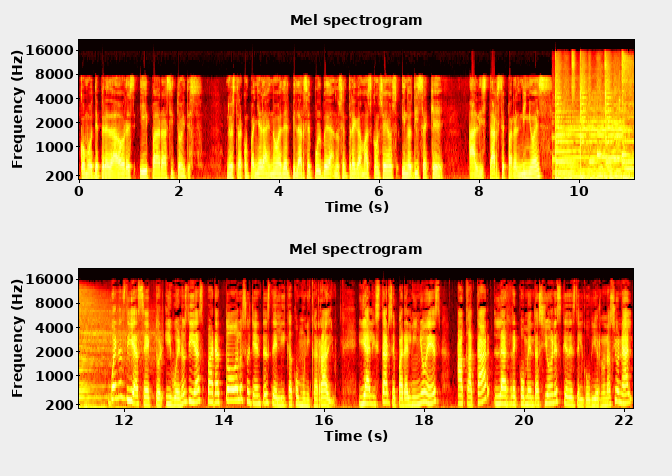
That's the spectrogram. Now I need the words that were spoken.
como depredadores y parasitoides. Nuestra compañera Enoe del Pilar Sepúlveda nos entrega más consejos y nos dice que alistarse para el niño es... Días, Héctor, y buenos días para todos los oyentes de ICA Comunica Radio. Y alistarse para el niño es acatar las recomendaciones que desde el Gobierno Nacional,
